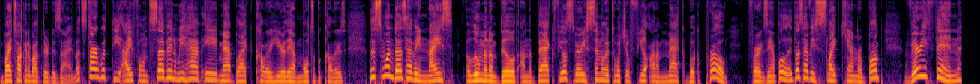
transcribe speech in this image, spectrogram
by talking about their design. Let's start with the iPhone 7. We have a matte black color here. They have multiple colors. This one does have a nice aluminum build on the back. Feels very similar to what you'll feel on a MacBook Pro, for example. It does have a slight camera bump, very thin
